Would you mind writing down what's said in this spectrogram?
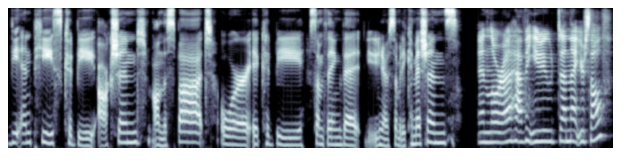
the end piece could be auctioned on the spot or it could be something that you know somebody commissions and laura haven't you done that yourself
